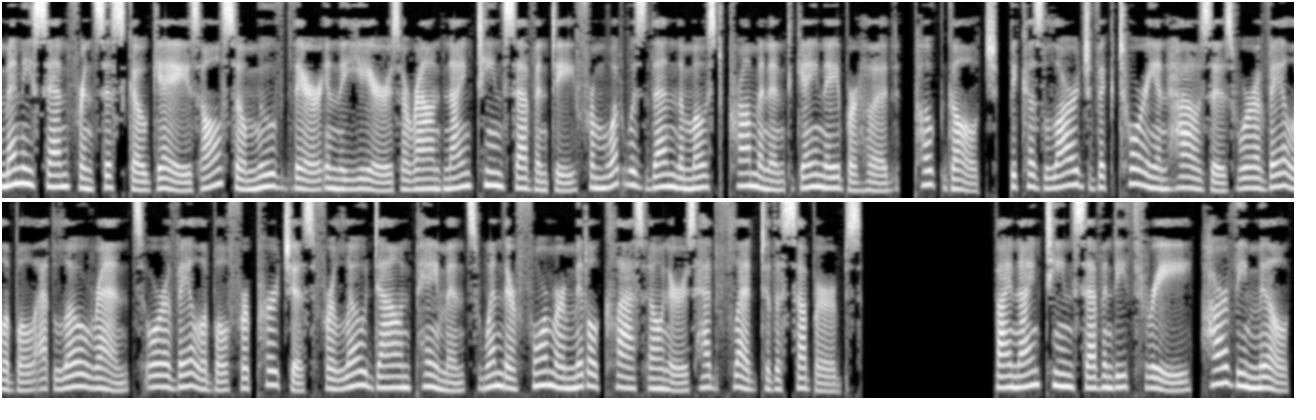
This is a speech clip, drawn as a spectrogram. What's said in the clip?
Many San Francisco gays also moved there in the years around 1970 from what was then the most prominent gay neighborhood, Polk Gulch, because large Victorian houses were available at low rents or available for purchase for low down payments when their former middle-class owners had fled to the suburbs. By 1973, Harvey Milk,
